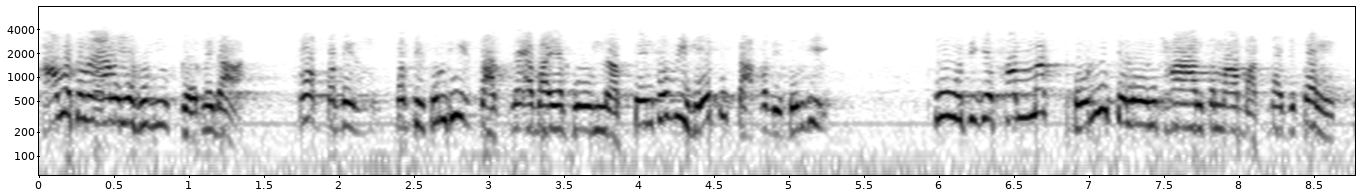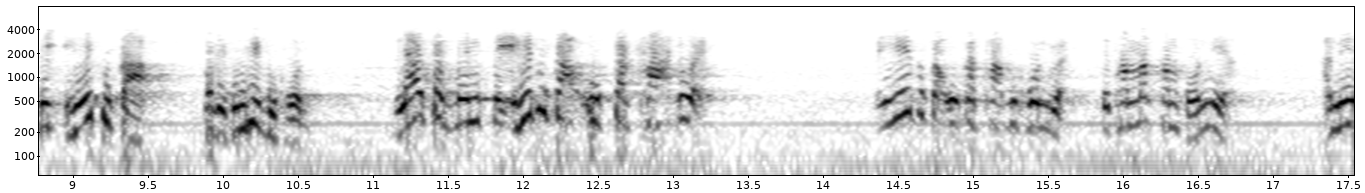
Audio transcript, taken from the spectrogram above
ถามว่าทำไมอบายภูมิเกิดไม่ได้เพราะปฏิปฏิสนธิสัตว์ในอบายภูมิน่ะเป็นทวิเหตุกะปฏิสนธิผู้ที่จะทำมรรคผลเจริญฌานสมาบัติได้จะต้องติเหตุกะ ฏิสนธิบุคคล แล้วจะเป็นติเหตุกะอุกัฏฐะด้วยติเหตุกะอุกัฏฐะบุคคลด้วย จะทำมรรคทำผลเนี่ย อันนี้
